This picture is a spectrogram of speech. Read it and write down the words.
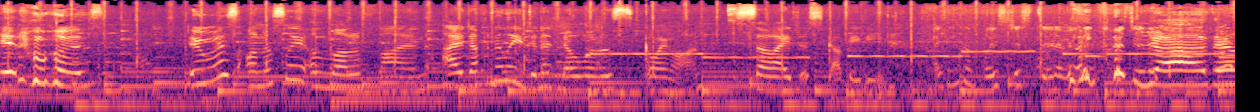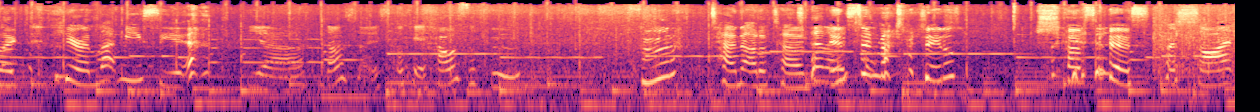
It was. It was honestly a lot of fun. I definitely didn't know what was going on, so I just got babied. I think the voice just did everything first. You're Yeah, they're like, here, let me see it. yeah, that was nice. Okay, how was the food? Food, 10 out of 10. 10 out of Instant 10. mashed potatoes, chef's kiss. Croissant,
